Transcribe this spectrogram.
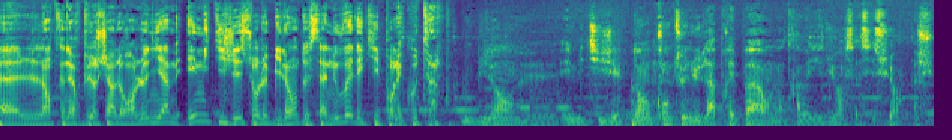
euh, l'entraîneur burgien Laurent Leniam est mitigé sur le bilan de sa nouvelle équipe. On l'écoute. Le bilan est mitigé. Dans le contenu de la prépa, on a travaillé dur, ça c'est sûr. Je suis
